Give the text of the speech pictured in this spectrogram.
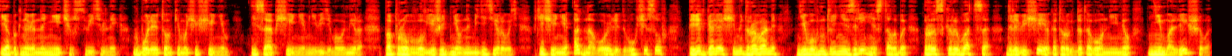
и обыкновенно нечувствительный к более тонким ощущениям и сообщениям невидимого мира, попробовал ежедневно медитировать в течение одного или двух часов перед горящими дровами, его внутреннее зрение стало бы раскрываться для вещей, о которых до того он не имел ни малейшего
